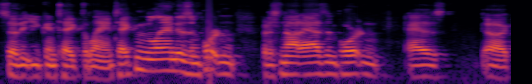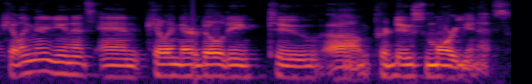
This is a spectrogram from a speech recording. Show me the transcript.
so that you can take the land. Taking the land is important but it's not as important as uh, killing their units and killing their ability to um, produce more units.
